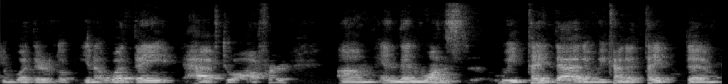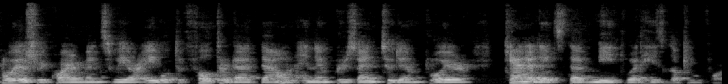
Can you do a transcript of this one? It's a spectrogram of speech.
and what they're look, you know, what they have to offer. Um, and then once we take that and we kind of take the employer's requirements, we are able to filter that down and then present to the employer candidates that meet what he's looking for.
